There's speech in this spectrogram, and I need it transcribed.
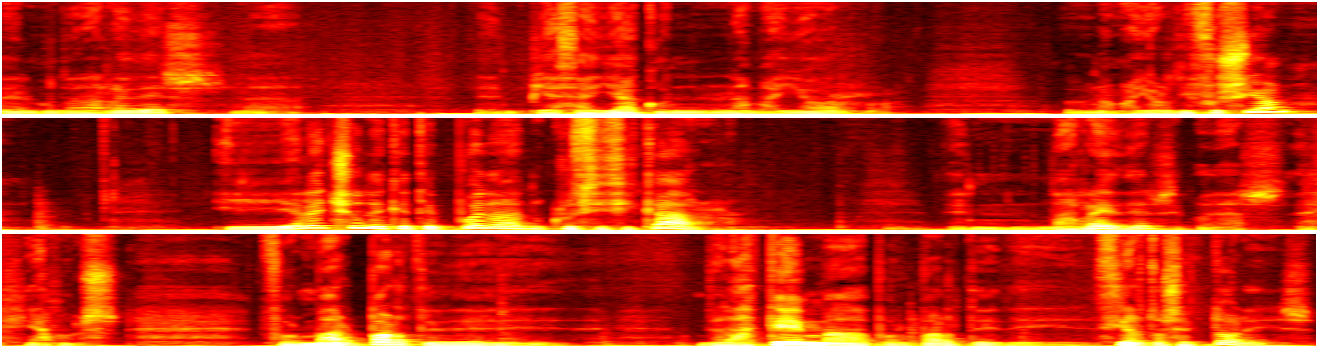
el mundo de las redes eh, empieza ya con una mayor, una mayor difusión y el hecho de que te puedan crucificar en las redes, y puedas, digamos, formar parte de, de la quema por parte de ciertos sectores,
